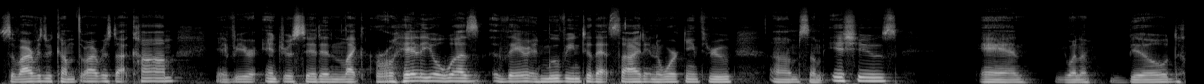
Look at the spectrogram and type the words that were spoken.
survivorsbecome If you're interested in, like Rogelio was there and moving to that side and working through um, some issues, and you want to build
